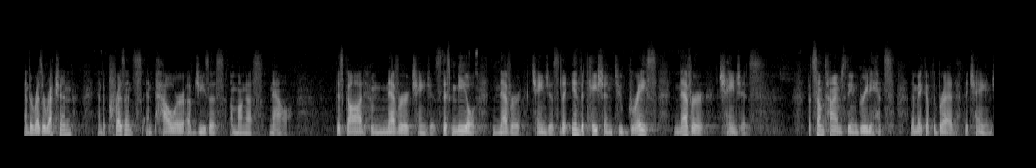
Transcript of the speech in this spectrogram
and the resurrection and the presence and power of Jesus among us now. This God who never changes, this meal never changes, the invitation to grace never changes. But sometimes the ingredients that make up the bread, they change.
